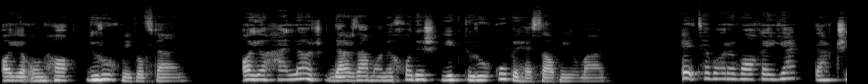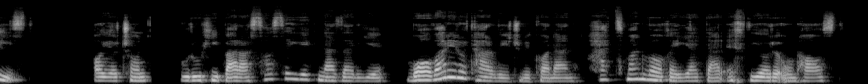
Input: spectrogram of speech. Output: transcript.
آیا اونها دروغ می‌گفتند؟ آیا حلاج در زمان خودش یک دروغگو به حساب می اومد؟ اعتبار واقعیت در چیست؟ آیا چون گروهی بر اساس یک نظریه باوری رو ترویج می‌کنن حتما واقعیت در اختیار اونهاست؟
